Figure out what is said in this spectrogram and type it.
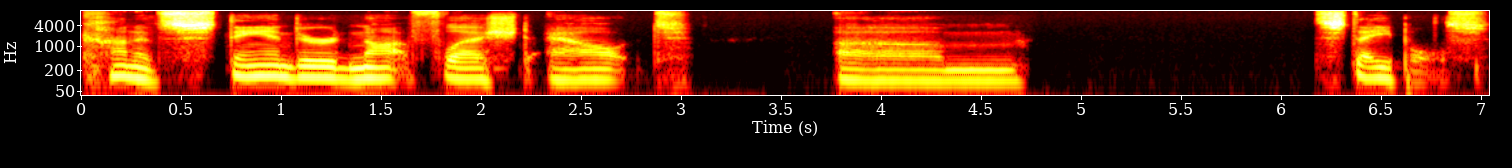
kind of standard, not fleshed out um, staples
